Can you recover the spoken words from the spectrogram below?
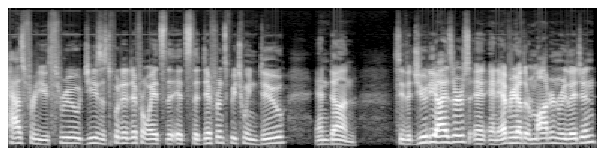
has for you through Jesus. To put it a different way, it's the, it's the difference between do and done. See, the Judaizers and, and every other modern religion,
